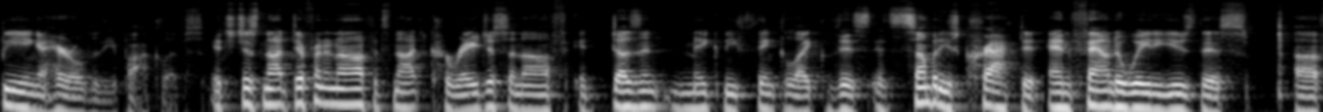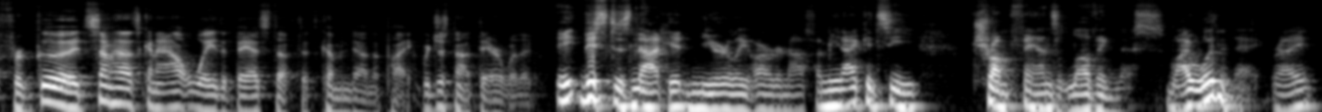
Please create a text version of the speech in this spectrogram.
being a herald of the apocalypse. It's just not different enough. It's not courageous enough. It doesn't make me think like this. It's somebody's cracked it and found a way to use this uh, for good. Somehow it's going to outweigh the bad stuff that's coming down the pike. We're just not there with it. it, this does not hit nearly hard enough. I mean, I could see Trump fans loving this. Why wouldn't they? Right?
